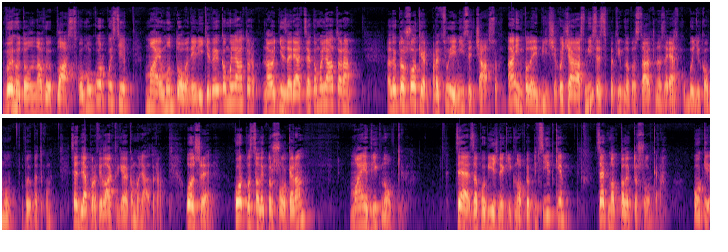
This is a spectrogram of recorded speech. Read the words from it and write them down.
Виготовлена в пластиковому корпусі, має вмонтований літівий акумулятор. На одній зарядці акумулятора електрошокер працює місяць часу, а інколи і більше. Хоча раз в місяць потрібно поставити на зарядку в будь-якому випадку. Це для профілактики акумулятора. Отже, корпус електрошокера має дві кнопки. Це запобіжник і кнопка підсвітки, це кнопка електрошокера. Поки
